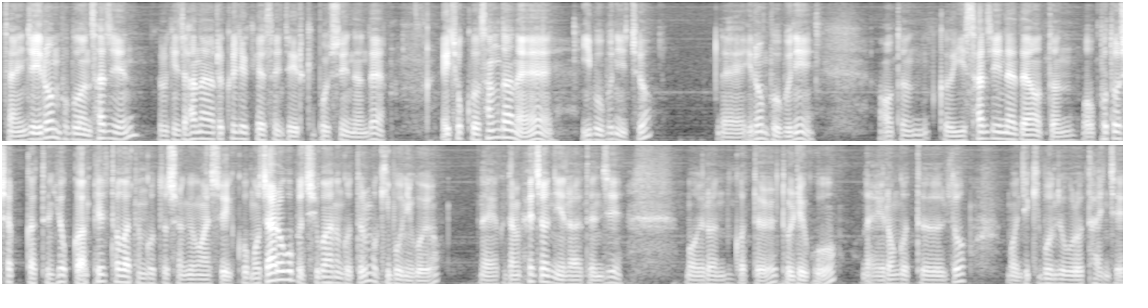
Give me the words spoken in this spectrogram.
자, 이제 이런 부분 사진 이렇게 이제 하나를 클릭해서 이제 이렇게 볼 수 있는데 이쪽 그 상단에 이 부분이 있죠. 네, 이런 부분이 어떤 그 이 사진에 대한 어떤 뭐 포토샵 같은 효과, 필터 같은 것도 적용할 수 있고 뭐 자르고 붙이고 하는 것들은 뭐 기본이고요. 네, 그 다음에 회전이라든지 뭐 이런 것들 돌리고 네, 이런 것들도 뭐 이제 기본적으로 다 이제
